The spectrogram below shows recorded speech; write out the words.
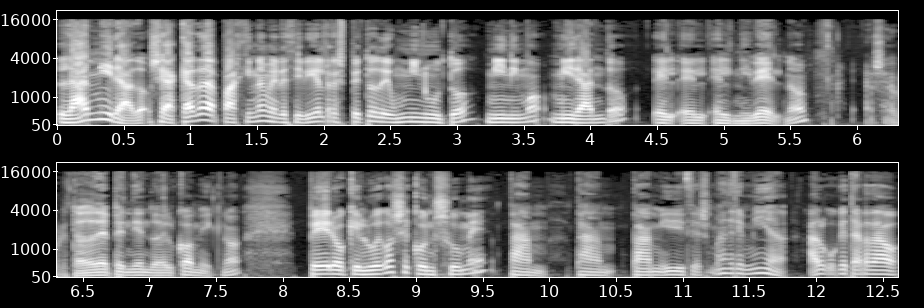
la ha mirado, o sea, cada página merecería el respeto de un minuto mínimo mirando el, el, nivel, ¿no? Sobre todo dependiendo del cómic, ¿no? Pero que luego se consume, pam, pam, pam, y dices, madre mía, algo que he tardado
